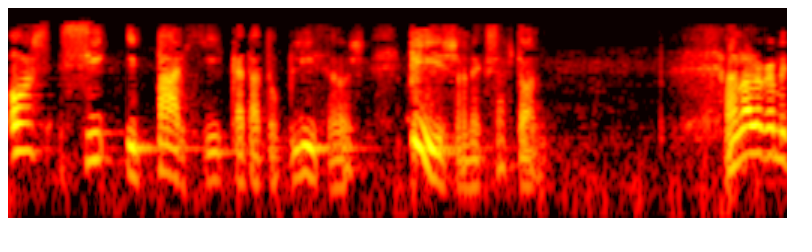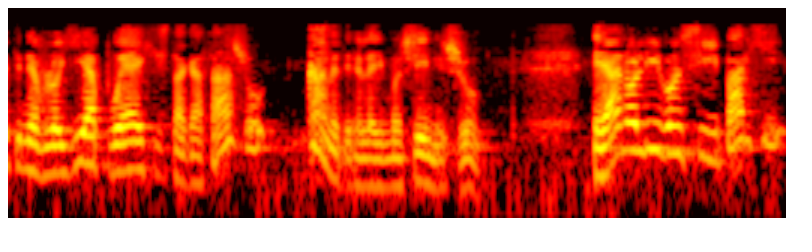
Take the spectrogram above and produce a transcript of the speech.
ως σι υπάρχει κατά το πλήθος ποιήσον εξ αυτών. Ανάλογα με την ευλογία που έχεις στα αγαθά σου κάνε την ελεημοσύνη σου. Εάν ο λίγον σι υπάρχει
